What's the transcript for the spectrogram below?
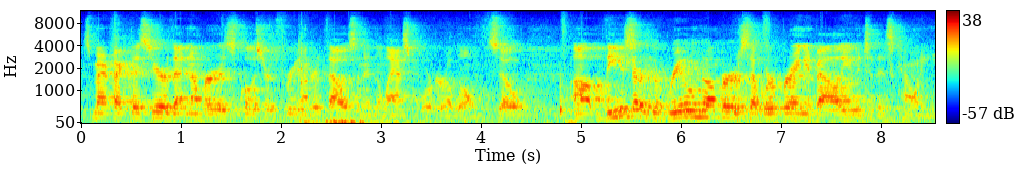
As a matter of fact, this year that number is closer to 300,000 in the last quarter alone. So um, these are the real numbers that we're bringing value into this county,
